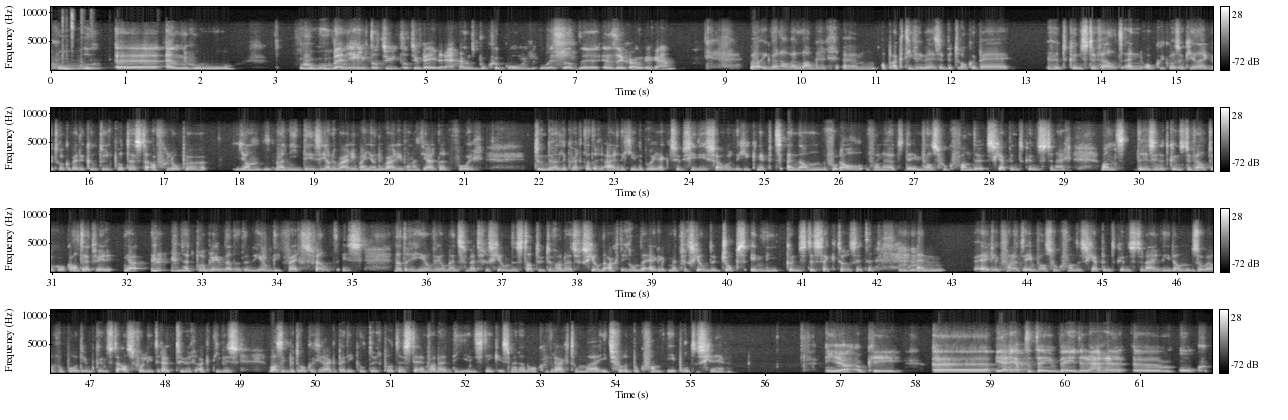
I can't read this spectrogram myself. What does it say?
cool. Uh, en hoe, hoe, ben je eigenlijk tot, u, tot uw bijdrage aan het boek gekomen? Hoe is dat uh, in zijn gang gegaan? Wel, ik ben al wel langer um, op actieve wijze betrokken bij het kunstenveld. En ook, ik was ook heel erg betrokken bij de cultuurprotesten afgelopen jan, niet deze januari, maar januari van het jaar daarvoor. Toen duidelijk werd dat er aardig in de projectsubsidies zou worden geknipt. En dan vooral vanuit de invalshoek van de scheppend kunstenaar. Want er is in het kunstenveld toch ook altijd weer ja, het probleem dat het een heel divers veld is. Dat er heel veel mensen met verschillende statuten vanuit verschillende achtergronden, eigenlijk met verschillende jobs in die kunstensector zitten. Mhm. En eigenlijk vanuit de invalshoek van de scheppend kunstenaar, die dan zowel voor podiumkunsten als voor literatuur actief is, was ik betrokken geraakt bij die cultuurprotesten. En vanuit die insteek is mij dan ook gevraagd om uh, iets voor het boek van EPO te schrijven. Ja, oké. Okay. Eh, ja, je hebt het in je bijdrage um, ook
